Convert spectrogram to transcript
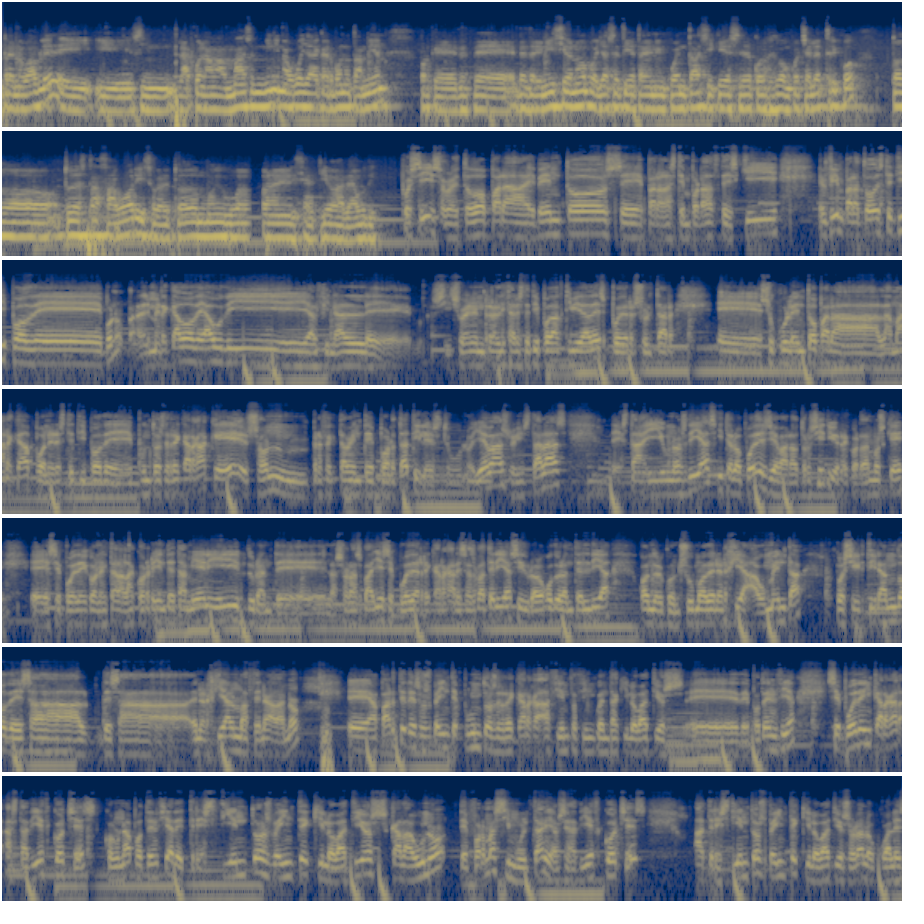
renovable y, sin la, con la más mínima huella de carbono también, porque desde, desde el inicio no pues ya se tiene también en cuenta si quieres ser con coche eléctrico, todo, todo está a favor y sobre todo muy buena iniciativa de Audi. Pues sí, sobre todo para eventos, eh, para las temporadas de esquí, en fin, para todo este tipo de, bueno, para el mercado de Audi, al final, eh, si suelen realizar este tipo de actividades, puede resultar eh, suculento para la marca poner este tipo de puntos de recarga que son perfectamente portátiles. Tú lo llevas, lo instalas, está ahí unos días y te lo puedes llevar a otro sitio. Y recordamos que se puede conectar a la corriente también y durante las horas valle se puede recargar esas baterías y luego durante el día, cuando el consumo de energía aumenta, pues ir tirando de esa, de esa energía almacenada, ¿no? Eh, aparte de esos 20 puntos de recarga a 150 kilovatios eh, de potencia, se pueden cargar hasta 10 coches con una potencia de 320 kilovatios cada uno de forma simultánea, o sea, 10 coches a 320 kilovatios hora, lo cual eh,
